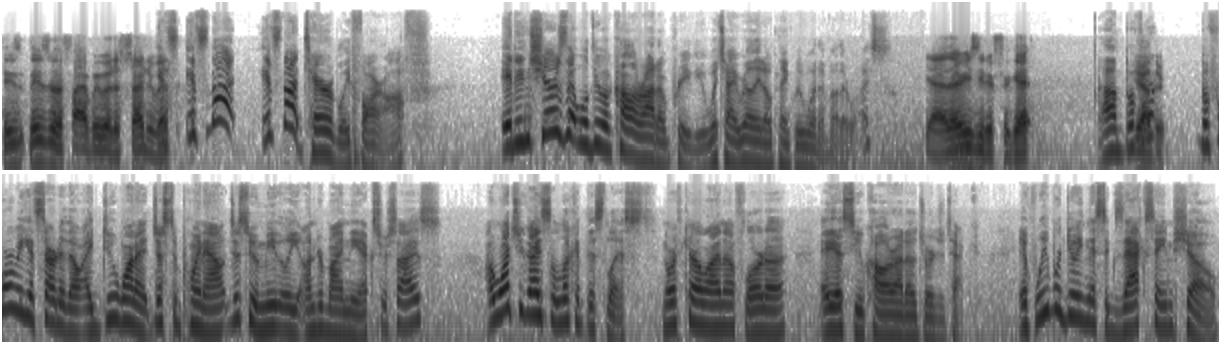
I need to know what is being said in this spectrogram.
These these are the five we would have started with. It's it's not it's not terribly far off. It ensures that we'll do a Colorado preview, which I really don't think we would have otherwise. yeah, they're easy to forget. Um, before Yeah, before we get started, though, I do want to just to point out, just to immediately undermine the exercise. I want you guys to look at this list: North Carolina, Florida, ASU, Colorado, Georgia Tech. If we were doing this exact same show,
